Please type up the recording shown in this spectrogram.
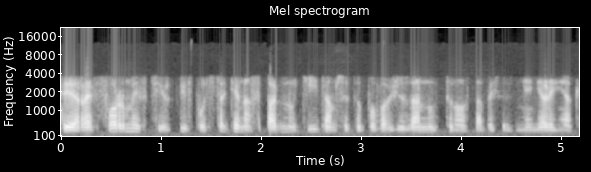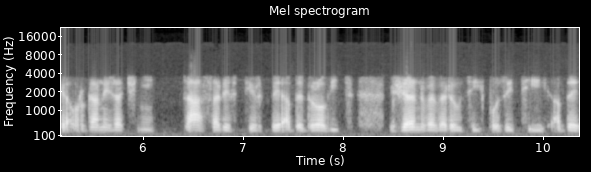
ty reformy v církvi v podstatě na spadnutí, tam se to považuje za nutnost, aby se změnily nějaké organizační zásady v církvi, aby bylo víc žen ve vedoucích pozicích, aby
